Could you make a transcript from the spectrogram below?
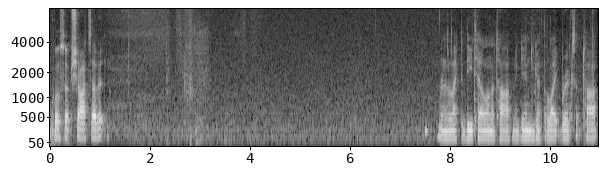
close-up shots of it. Really like the detail on the top and again you got the light bricks up top.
